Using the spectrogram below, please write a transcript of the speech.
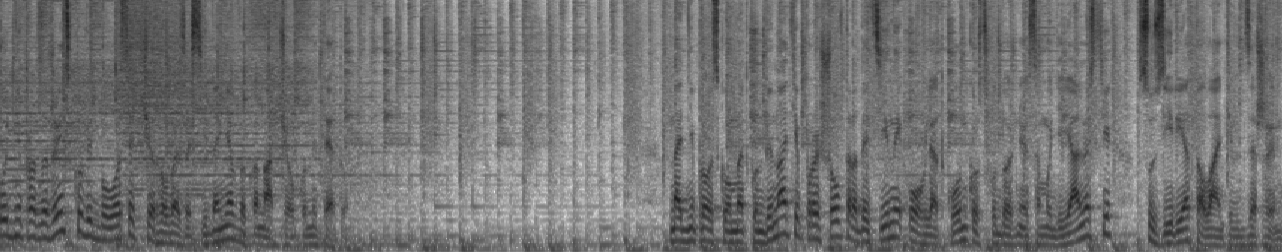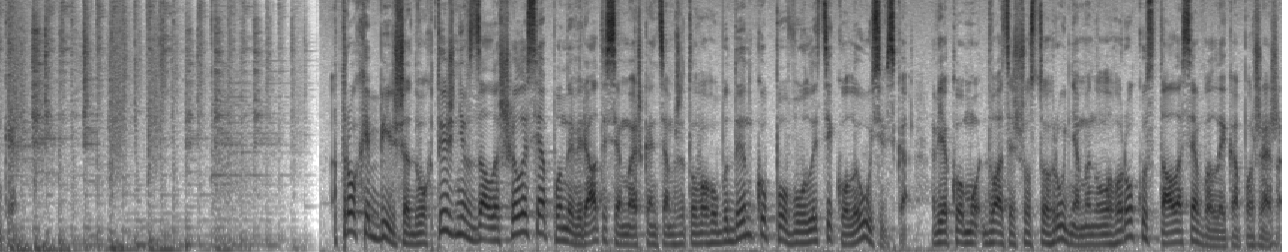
У Дніпродзержинську відбулося чергове засідання виконавчого комітету. На Дніпровському медкомбінаті пройшов традиційний огляд конкурс художньої самодіяльності Сузір'я талантів Дзержинки. Трохи більше двох тижнів залишилося поневірятися мешканцям житлового будинку по вулиці Колеусівська, в якому 26 грудня минулого року сталася велика пожежа.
